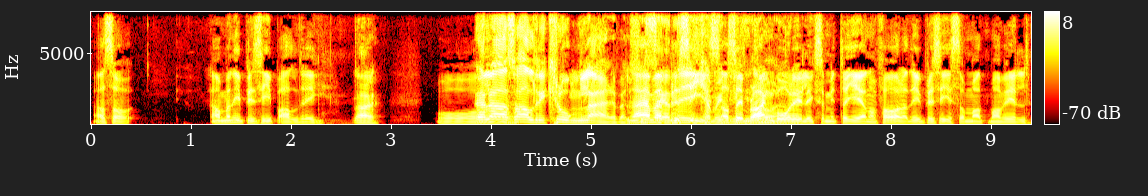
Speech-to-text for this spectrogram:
Alltså, ja men i princip aldrig. Nej. Och... Eller alltså aldrig krångla är det väl? Nej men precis, nej alltså ibland går det ju liksom inte att genomföra. Det är ju precis som att man vill,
